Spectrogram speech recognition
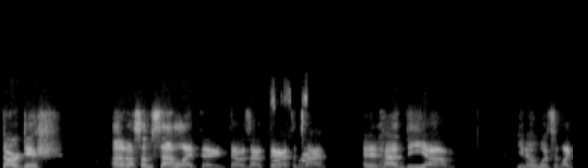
Star Dish. I don't know, some satellite thing that was out there at the time, and it had the um, you know, was it like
